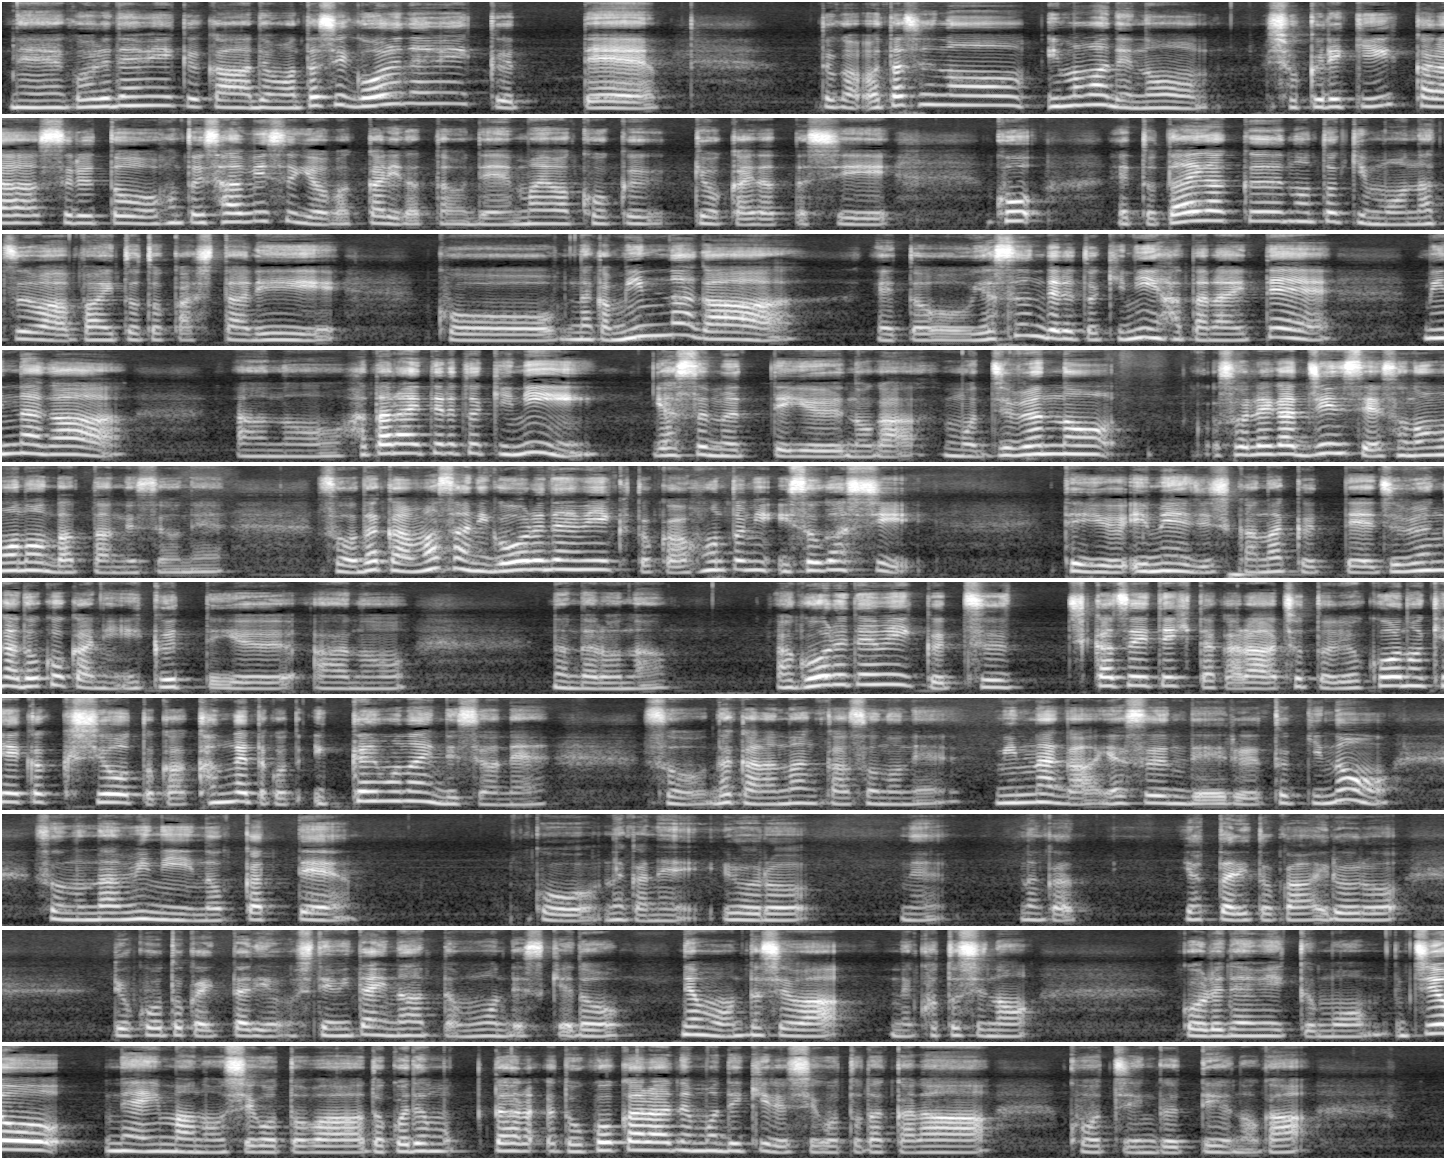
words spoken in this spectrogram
ねゴールデンウィークかでも私ゴールデンウィークってとか私の今までの職歴からすると本当にサービス業ばっかりだったので前は航空業界だったしこう、えっと、大学の時も夏はバイトとかしたりこうなんかみんなが、えっと、休んでる時に働いてみんながあの働いてる時に休むっていうのがもう自分のそれが人生そのものだったんですよね。そうだからまさにゴールデンウィークとか本当に忙しいっていうイメージしかなくって自分がどこかに行くっていうあのなんだろうな。あゴールデンウィークつ近づいてきたからちょっと旅行の計画しようとか考えたこと一回もないんですよね。そう。だからなんかそのねみんなが休んでいる時のその波に乗っかってこうなんかねいろいろねなんかやったりとかいろいろ旅行とか行ったりをしてみたいなって思うんですけどでも私はね今年のゴールデンウィークも一応ね今のお仕事はどこでもどこからでもできる仕事だからコーチングっていうのが、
